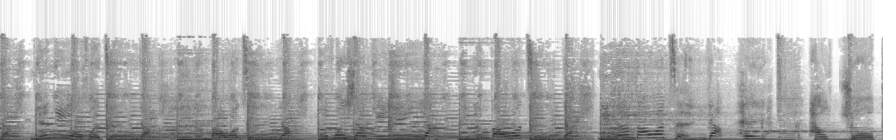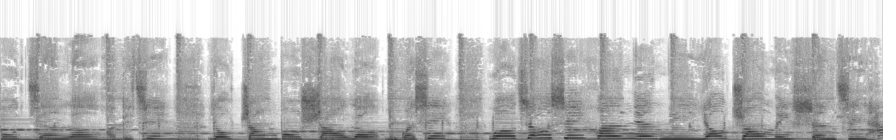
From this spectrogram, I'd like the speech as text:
样？黏你又会怎样？你能把我怎样？不会像你一样。你能把我怎样？你能把我怎样？嘿，好久不见了，坏脾气又长不少了，没关系，我就喜欢黏你，有种你生气，哈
